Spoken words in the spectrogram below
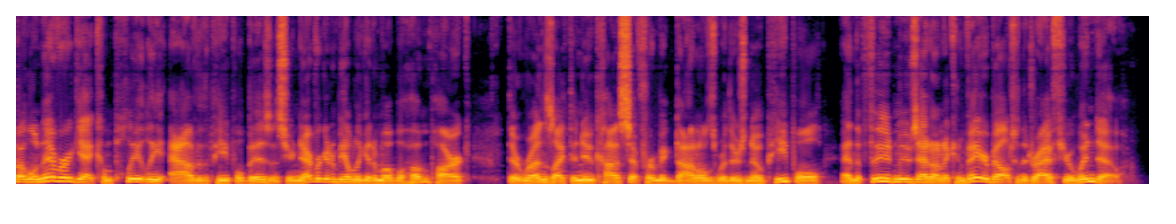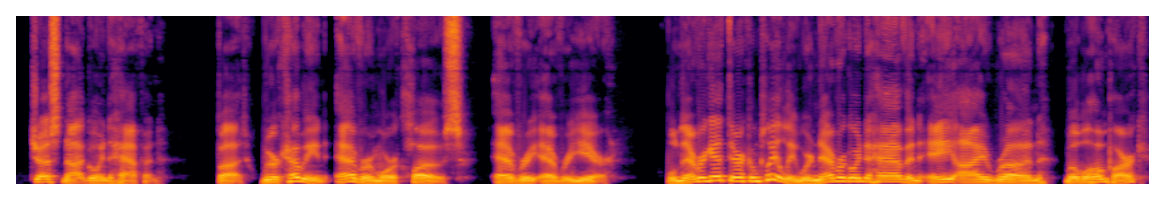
but we'll never get completely out of the people business. You're never going to be able to get a mobile home park that runs like the new concept for McDonald's where there's no people and the food moves out on a conveyor belt to the drive through window. Just not going to happen. But we're coming ever more close every, every year. We'll never get there completely. We're never going to have an AI run mobile home park.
